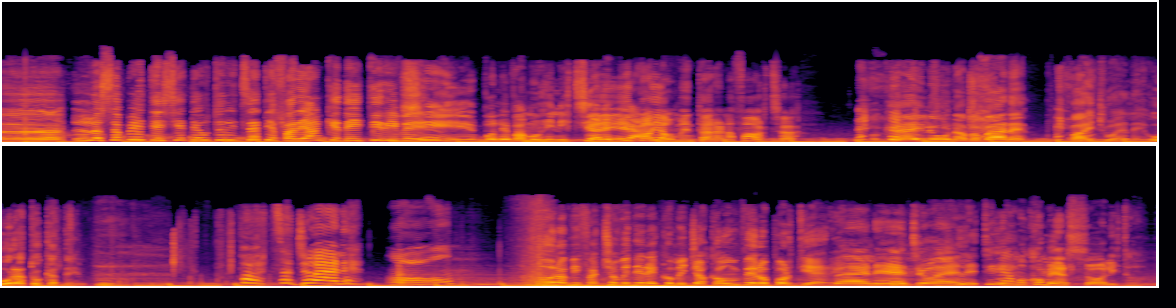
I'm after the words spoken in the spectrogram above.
Eh, lo sapete, siete autorizzati a fare anche dei tiri veri. Sì, volevamo iniziare E piano. poi aumentare la forza. Ok, Luna, va bene. Vai, Joele, ora tocca a te. Forza, Joele! Oh. Ora vi faccio vedere come gioca un vero portiere. Bene, eh, Joele, tiriamo come al solito.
